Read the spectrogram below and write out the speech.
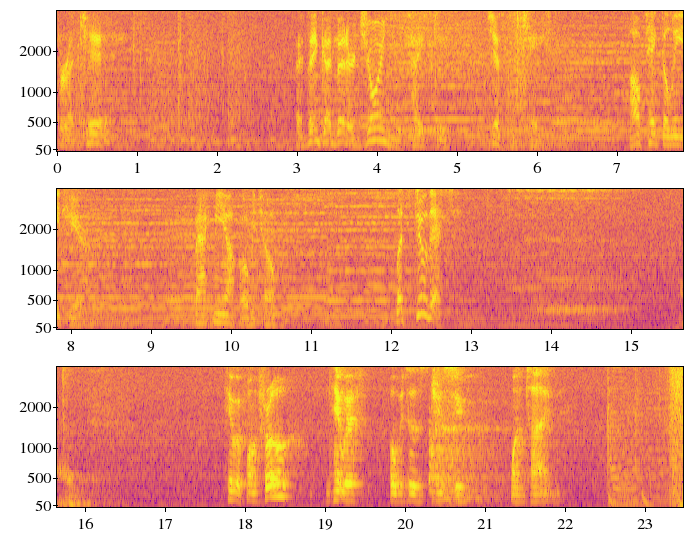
for a kid. I think I'd better join you, Taiseki, just in case. I'll take the lead here. Back me up, Obito. Let's do this! Hit with one throw, hit with Obito's jutsu one time. Is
